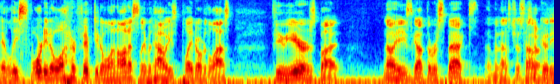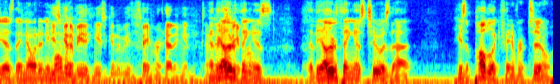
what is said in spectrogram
at least 40 to one or 50 to one. Honestly, with how he's played over the last few years, but. No, he's got the respect. I mean, that's just how So good he is. They know at any He's moment. gonna be he's gonna be the favorite heading into. and next the other April. thing is, the other thing is too is that he's a public favorite too.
